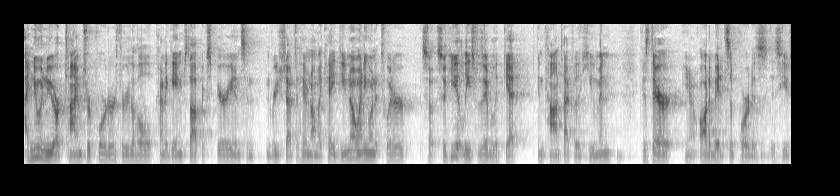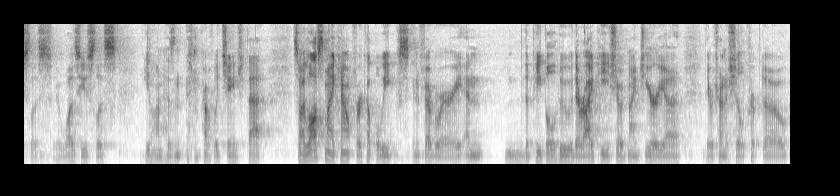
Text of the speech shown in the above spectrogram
I knew a New York Times reporter through the whole kind of GameStop experience and, and reached out to him. And I'm like, hey, do you know anyone at Twitter? So, so he at least was able to get in contact with a human because their you know automated support is is useless. It was useless. Elon hasn't probably changed that. So I lost my account for a couple weeks in February, and the people who their IP showed Nigeria, they were trying to shill crypto.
